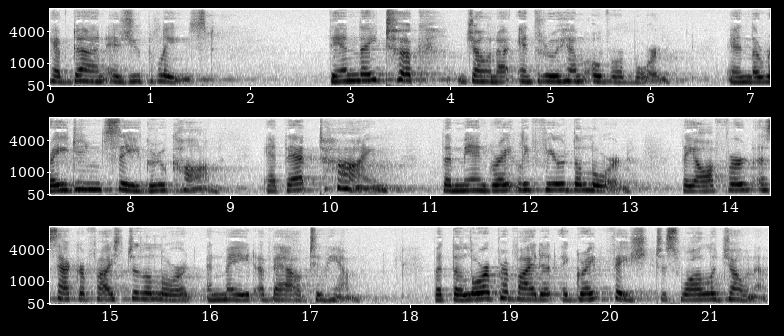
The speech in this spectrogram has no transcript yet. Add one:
have done as you pleased. Then they took Jonah and threw him overboard, and the raging sea grew calm. At that time, the men greatly feared the Lord they offered a sacrifice to the Lord and made a vow to him. But the Lord provided a great fish to swallow Jonah,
